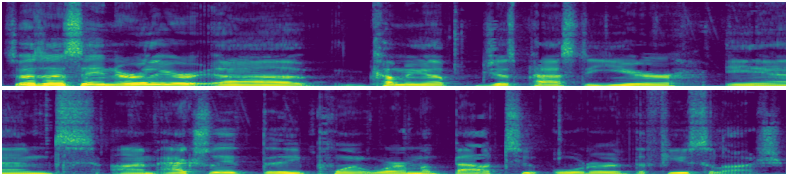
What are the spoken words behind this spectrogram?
So as I was saying earlier, uh, coming up just past a year, and I'm actually at the point where I'm about to order the fuselage.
